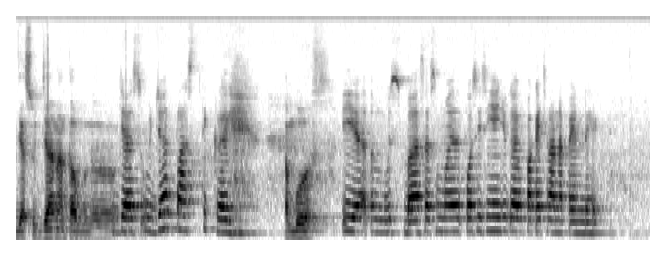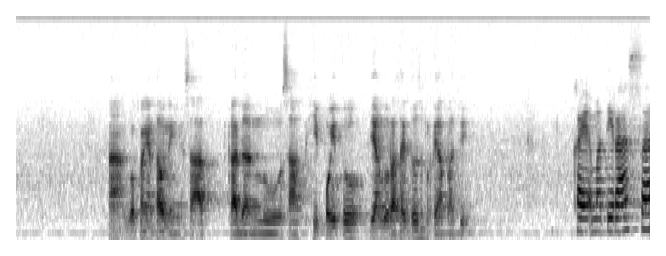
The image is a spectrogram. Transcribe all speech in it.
jas hujan atau bener Jas hujan plastik lagi. tembus? iya, tembus basah semua posisinya juga pakai celana pendek. Nah, gue pengen tahu nih saat keadaan lu saat hipo itu yang lu rasa itu seperti apa sih? Kayak mati rasa.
